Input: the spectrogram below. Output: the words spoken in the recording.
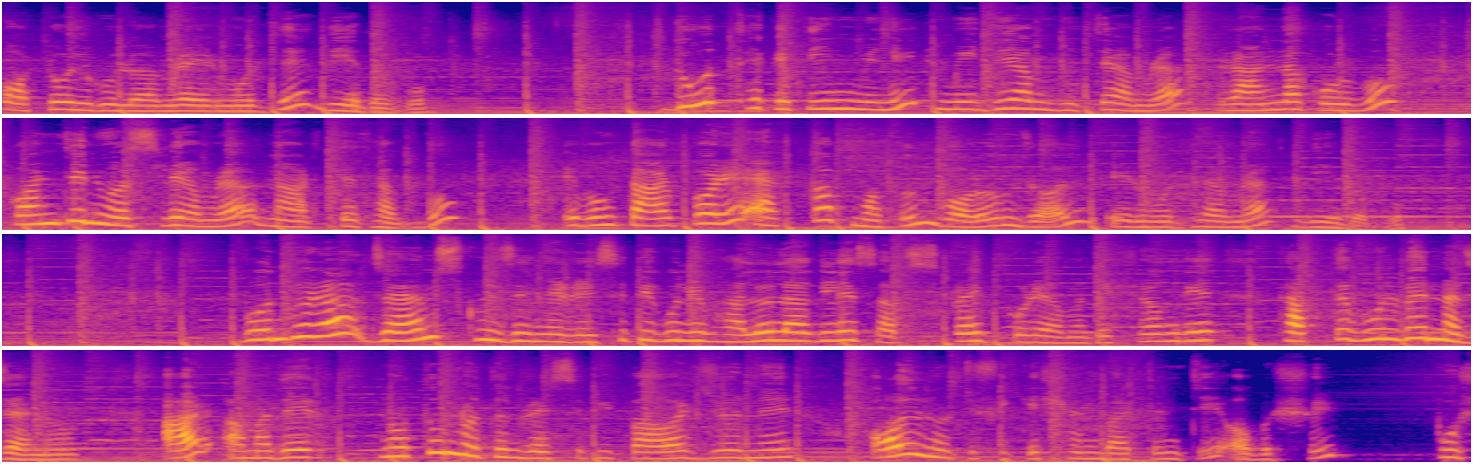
পটলগুলো আমরা এর মধ্যে দিয়ে দেবো। দু থেকে তিন মিনিট মিডিয়াম হিটে আমরা রান্না করব। কন্টিনিউয়াসলি আমরা নাড়তে থাকব এবং তারপরে এক কাপ মতন গরম জল এর মধ্যে আমরা দিয়ে দেবো। বন্ধুরা জ্যামস কুইজিনের রেসিপিগুলি ভালো লাগলে সাবস্ক্রাইব করে আমাদের সঙ্গে থাকতে ভুলবেন না যেন। আর আমাদের নতুন নতুন রেসিপি পাওয়ার জন্য অল নোটিফিকেশন বাটনটি অবশ্যই পুশ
